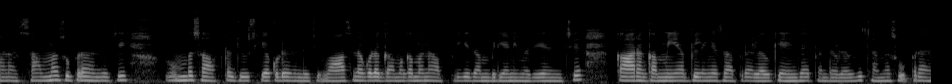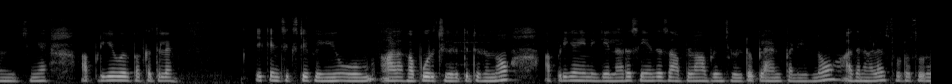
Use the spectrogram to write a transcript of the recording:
ஆனால் செம்ம சூப்பராக இருந்துச்சு. ரொம்ப சாஃப்டாக ஜூஸியாக கூட இருந்துச்சு. வாசனை கூட கம கமன்னு அப்படியே தம் பிரியாணி மாதிரியே இருந்துச்சு. காரம் கம்மியாக பிள்ளைங்க சாப்பிட்ற அளவுக்கு என்ஜாய் பண்ணுற அளவுக்கு செம்ம சூப்பராக இருந்துச்சுங்க. அப்படியே ஒரு பக்கத்தில் சிக்கன் சிக்ஸ்டி ஃபைவையும் அழகாக பொரிச்சு எடுத்துகிட்டு இருந்தோம். அப்படியே இன்றைக்கி எல்லோரும் சேர்ந்து சாப்பிட்லாம் அப்படின்னு சொல்லிட்டு பிளான் பண்ணியிருந்தோம். அதனால் சுட சுட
